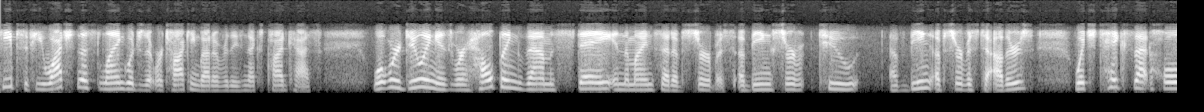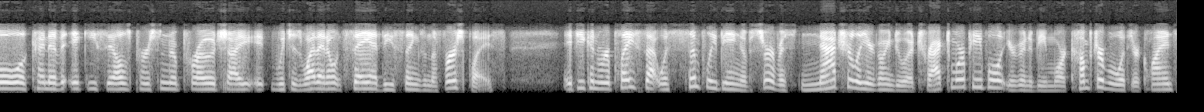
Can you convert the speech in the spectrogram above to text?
keeps, if you watch this language that we're talking about over these next podcasts, what we're doing is we're helping them stay in the mindset of service, of being served to of being of service to others, which takes that whole kind of icky salesperson approach, I, which is why they don't say these things in the first place. If you can replace that with simply being of service, naturally you're going to attract more people. You're going to be more comfortable with your clients.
